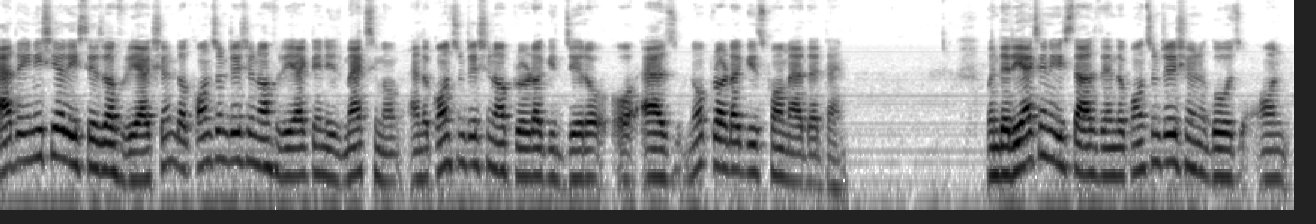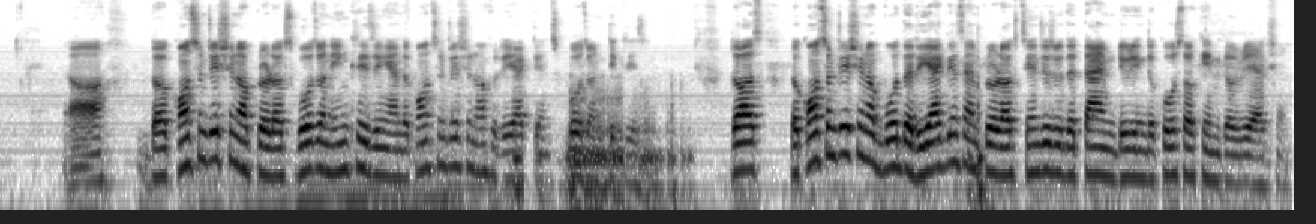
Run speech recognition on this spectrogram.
At the initial stage of reaction, the concentration of reactant is maximum and the concentration of product is zero or as no product is formed at that time. When the reaction starts, then the concentration goes on uh, the concentration of products goes on increasing and the concentration of reactants goes on decreasing. Thus, the concentration of both the reactants and products changes with the time during the course of chemical reaction.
